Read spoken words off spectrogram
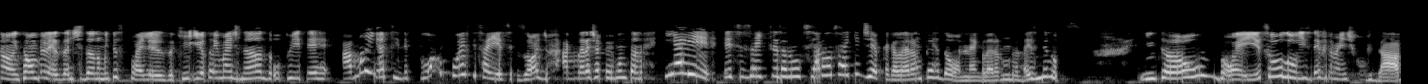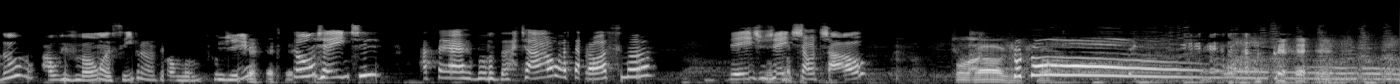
Não, então beleza, a gente dando muitos spoilers aqui. E eu tô imaginando o Twitter amanhã, assim, logo depois que sair esse episódio, a galera já perguntando: e aí, esses aí que vocês anunciaram não sai que dia? Porque a galera não perdoa, né? A galera não dá 10 minutos. Então, bom, é isso. O Luiz devidamente convidado, ao vivão, assim, pra não ter como fugir. Então, gente, até. Vamos dar tchau, até a próxima. Beijo, gente. Tchau, tchau. Olá. Tchau, tchau. tchau.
